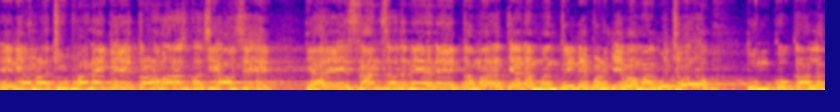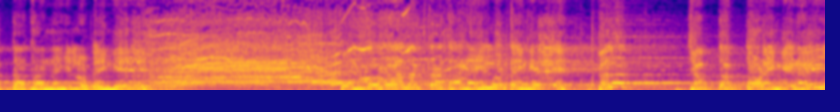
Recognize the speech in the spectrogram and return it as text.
એને હમણાં છૂટવા નહીં દઈએ ત્રણ વર્ષ પછી આવશે ત્યારે એ સાંસદને અને તમારા ત્યાંના મંત્રીને પણ કહેવા માંગુ છું તુમકો કા લગતા થા નહીં લૂટેંગે तुमको क्या लगता था नहीं लौटेंगे गलत जब तक तोड़ेंगे नहीं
